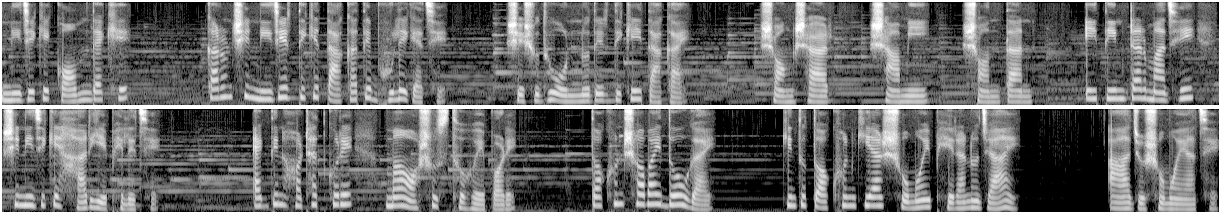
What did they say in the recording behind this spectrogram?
নিজেকে কম দেখে? কারণ সে নিজের দিকে তাকাতে ভুলে গেছে। সে শুধু অন্যদের দিকেই তাকায়। সংসার, স্বামী, সন্তান, এই তিনটার মাঝেই সে নিজেকে হারিয়ে ফেলেছে। একদিন হঠাৎ করে মা অসুস্থ হয়ে পড়ে। তখন সবাই দৌগায় কিন্তু তখন কি আর সময় ফেরানো যায়? আজও সময় আছে।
